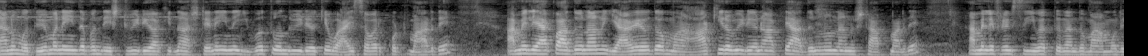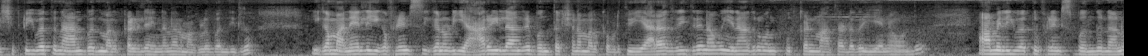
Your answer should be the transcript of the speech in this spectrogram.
ನಾನು ಮದುವೆ ಮನೆಯಿಂದ ಬಂದು ಎಷ್ಟು ವೀಡಿಯೋ ಹಾಕಿದ್ನೋ ಅಷ್ಟೇ ಇನ್ನು ಇವತ್ತು ಒಂದು ವೀಡಿಯೋಕ್ಕೆ ವಾಯ್ಸ್ ಅವರ್ ಕೊಟ್ಟು ಮಾಡಿದೆ. ಆಮೇಲೆ ಯಾಕೋ ಅದು ನಾನು ಯಾವ್ಯಾವುದೋ ಹಾಕಿರೋ ವೀಡಿಯೋನೂ ಹಾಕ್ತೆ ಅದನ್ನು ನಾನು ಸ್ಟಾಪ್ ಮಾಡಿದೆ. ಆಮೇಲೆ ಫ್ರೆಂಡ್ಸ್ ಇವತ್ತು ನಂದು ಮಾಮೂಲಿ ಶಿಫ್ಟ್ ಇವತ್ತು ನಾನು ಬಂದು ಮಲ್ಕೊಳ್ಳಿಲ್ಲ, ಇನ್ನು ನನ್ನ ಮಗಳು ಬಂದಿದ್ಲು. ಈಗ ಮನೆಯಲ್ಲಿ ಈಗ ಫ್ರೆಂಡ್ಸ್ ಈಗ ನೋಡಿ ಯಾರು ಇಲ್ಲ ಅಂದರೆ ಬಂದ ತಕ್ಷಣ ಮಲ್ಕೊಬಿಡ್ತೀವಿ. ಯಾರಾದರೂ ಇದ್ದರೆ ನಾವು ಏನಾದರೂ ಒಂದು ಕೂತ್ಕೊಂಡು ಮಾತಾಡೋದು, ಏನೋ ಒಂದು. ಆಮೇಲೆ ಇವತ್ತು ಫ್ರೆಂಡ್ಸ್ ಬಂದು ನಾನು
